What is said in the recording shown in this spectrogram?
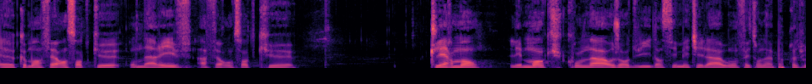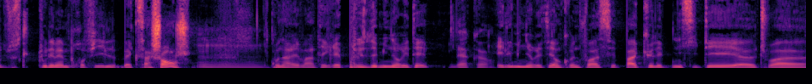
Euh, comment faire en sorte que on arrive à faire en sorte que clairement les manques qu'on a aujourd'hui dans ces métiers-là où en fait on a à peu près tous, tous les mêmes profils, ben, que ça change, Mhm. qu'on arrive à intégrer plus de minorités. D'accord. Et les minorités, encore une fois, c'est pas que l'ethnicité, euh, tu vois,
